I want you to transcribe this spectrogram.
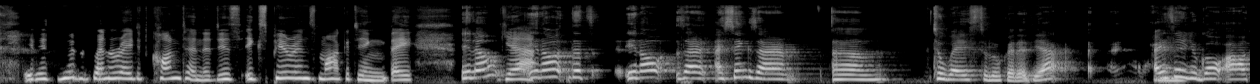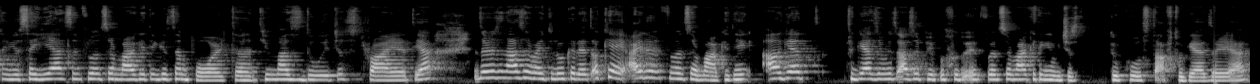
it is user generated content it is experience marketing they you know yeah you know that you know there i think there are um, two ways to look at it yeah Either mm-hmm. you go out and you say, yes, influencer marketing is important. You must do it. Just try it. Yeah. there is another way to look at it. Okay. I do influencer marketing. I'll get together with other people who do influencer marketing and we just do cool stuff together. Yeah.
